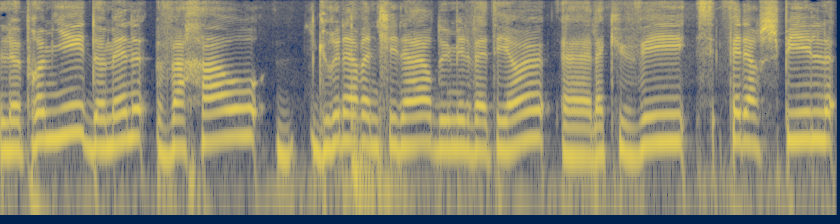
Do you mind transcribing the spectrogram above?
Le premier domaine Wachau Gruner Veltliner 2021, euh, la cuvée Federspiel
